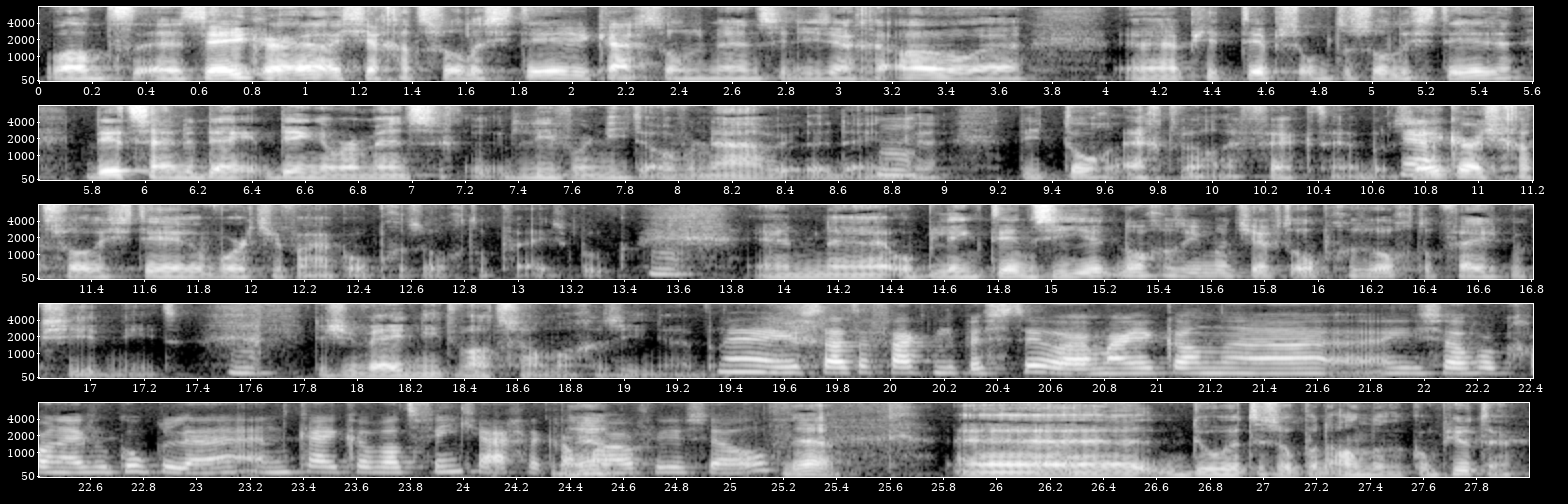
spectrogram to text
Want eh, zeker hè, als je gaat solliciteren, krijg je soms mensen die zeggen: Oh, eh, eh, heb je tips om te solliciteren? Dit zijn de de- dingen waar mensen liever niet over na willen denken. Mm. Die toch echt wel effect hebben. Ja. Zeker als je gaat solliciteren, word je vaak opgezocht op Facebook. Mm. En op LinkedIn zie je het nog als iemand je heeft opgezocht. Op Facebook zie je het niet. Mm. Dus je weet niet wat ze allemaal gezien hebben. Nee, je staat er vaak niet bij stil, hoor. maar je kan jezelf ook gewoon even googlen en kijken wat vind je eigenlijk allemaal Ja. over jezelf. Ja. Doe het dus op een andere computer.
